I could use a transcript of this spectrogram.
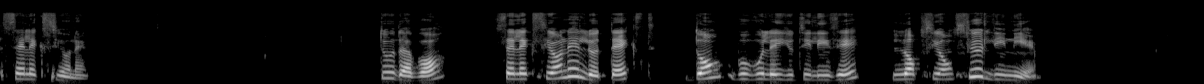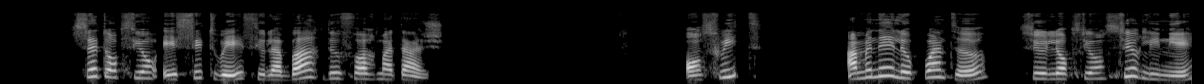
sélectionné. Tout d'abord, sélectionnez le texte dont vous voulez utiliser l'option Surligner. Cette option est située sur la barre de formatage. Ensuite, amenez le pointeur sur l'option Surligner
